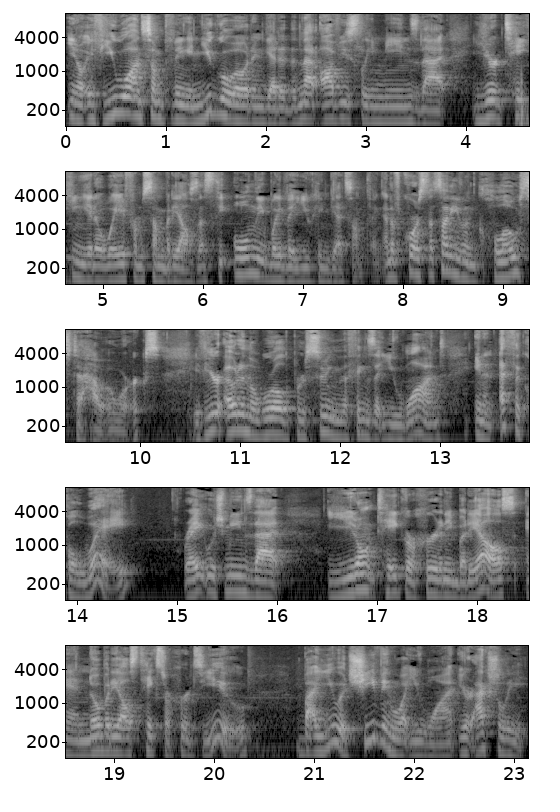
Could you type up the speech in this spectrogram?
you know, if you want something and you go out and get it, then that obviously means that you're taking it away from somebody else. That's the only way that you can get something. And of course, that's not even close to how it works. If you're out in the world pursuing the things that you want in an ethical way, right, which means that you don't take or hurt anybody else and nobody else takes or hurts you, by you achieving what you want, you're actually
